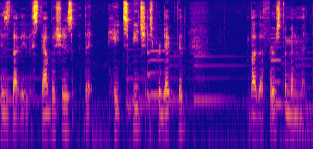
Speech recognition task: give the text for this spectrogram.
is that it establishes that hate speech is protected by the First Amendment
